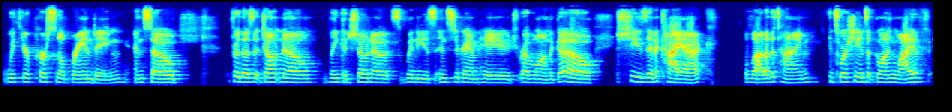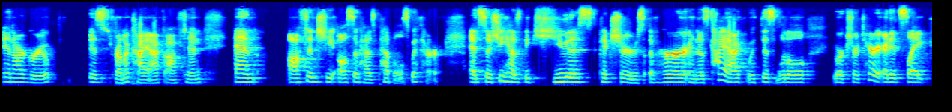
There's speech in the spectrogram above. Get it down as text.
with your personal branding, and so for those that don't know, link in show notes, Wendy's Instagram page, Rebel on the Go, she's in a kayak a lot of the time. It's where she ends up going live in our group is from a kayak often. And often she also has pebbles with her. And so she has the cutest pictures of her in this kayak with this little Yorkshire Terrier. And it's like,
